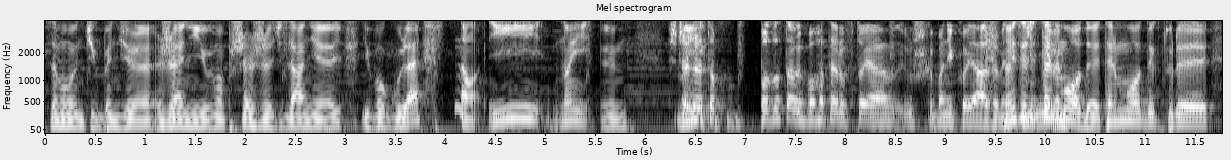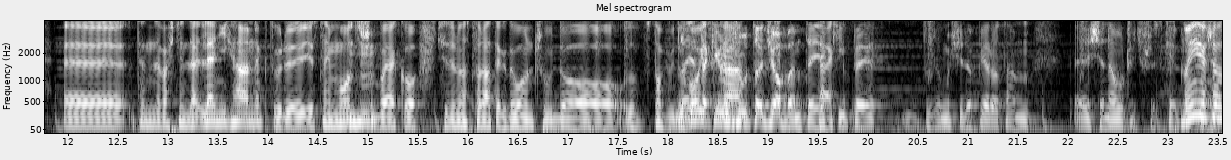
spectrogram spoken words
za momencik będzie żenił, ma przeżyć dla niej i w ogóle. No i no i Szczerze, no i... to pozostałych bohaterów to ja już chyba nie kojarzę. no jest też ten wiem... młody, ten młody, który, e, ten właśnie Lenny Han, który jest najmłodszy, mm -hmm. bo jako 17-latek dołączył do, do wstąpił do no wojska. jest takim żółtodziobem tej tak. ekipy, który musi dopiero tam e, się nauczyć wszystkiego. No i jeszcze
